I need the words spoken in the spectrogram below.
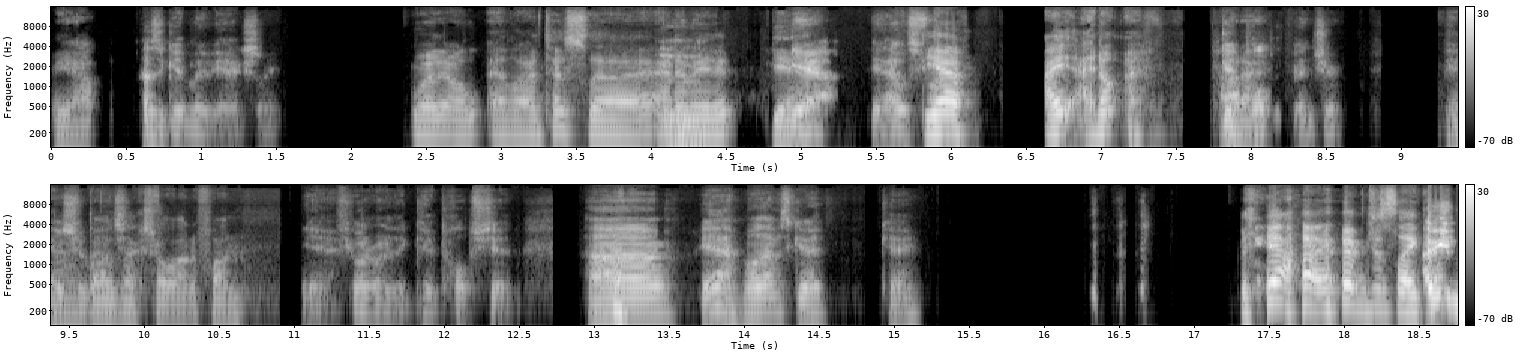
yeah That's a good movie, actually. with atlantis the animated Yeah, Yeah. yeah, that was fun. yeah i i don't I, good God, I- pulp adventure. yeah, should that watch was it. actually a lot of fun Yeah, if you want to run into good pulp shit. Uh, yeah, well, that was good. Okay. yeah i'm just like I mean,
